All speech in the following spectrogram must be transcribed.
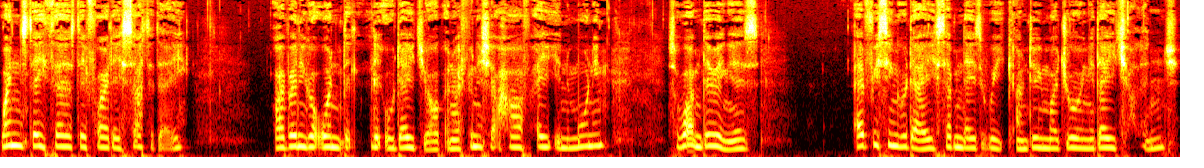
Wednesday, Thursday, Friday, Saturday, I've only got one little day job and I finish at half eight in the morning. So what I'm doing is every single day, seven days a week, I'm doing my drawing a day challenge,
